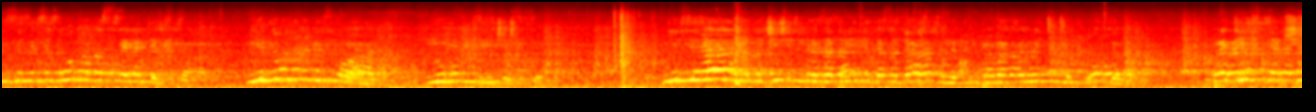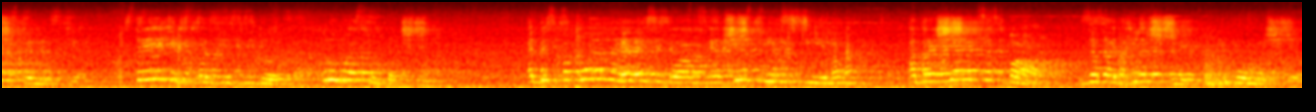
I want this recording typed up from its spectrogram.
из-за незаконного строительства не только визуально, но и физически. Невзирая на многочисленные запреты государственных и правоохранительных органов, протесты общественности, строительство здесь ведется круглосуточно. Обеспокоенная этой ситуацией общественность Киева обращается к вам за поддержкой и помощью.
